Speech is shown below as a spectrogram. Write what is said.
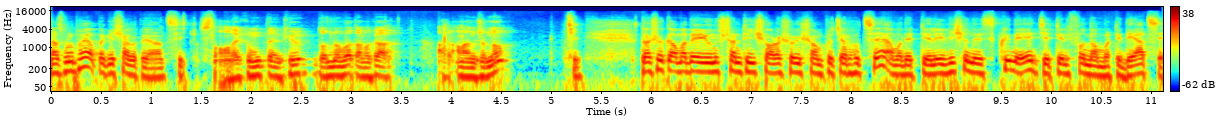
নাজমুল ভাই, আপনাকে স্বাগত জানাচ্ছি। আসসালামু আলাইকুম থ্যাংক ইউ ধন্যবাদ আমাকে আনার জন্য। দর্শক, আমাদের এই অনুষ্ঠানটি সরাসরি সম্প্রচার হচ্ছে আমাদের টেলিভিশনের স্ক্রিনে যে টেলিফোন নম্বরটি দেওয়া আছে,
